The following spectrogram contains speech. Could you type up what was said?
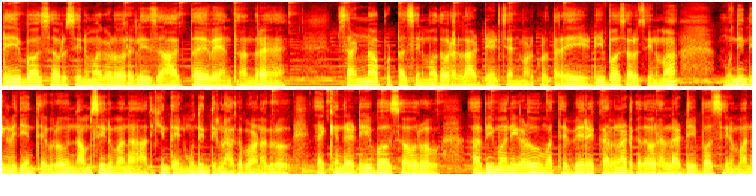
ಡಿ ಬಾಸ್ ಅವ್ರ ಸಿನಿಮಾಗಳು ರಿಲೀಸ್ ಆಗ್ತಾ ಇವೆ ಅಂತ ಅಂದರೆ ಸಣ್ಣ ಪುಟ್ಟ ಸಿನಿಮಾದವರೆಲ್ಲ ಡೇಟ್ ಚೇಂಜ್ ಮಾಡ್ಕೊಳ್ತಾರೆ. ಈ ಡಿ ಬಾಸ್ ಅವರ ಸಿನಿಮಾ ಮುಂದಿನ ತಿಂಗಳಿದೆಯಂತೆ ಗುರು. ನಮ್ಮ ಸಿನಿಮಾನ ಅದಕ್ಕಿಂತ ಇನ್ನು ಮುಂದಿನ ತಿಂಗಳು ಹಾಕಬೋಣ ಗುರು. ಯಾಕೆಂದರೆ ಡಿ ಬಾಸ್ ಅವರು ಅಭಿಮಾನಿಗಳು ಮತ್ತು ಬೇರೆ ಕರ್ನಾಟಕದವರೆಲ್ಲ ಡಿ ಬಾಸ್ ಸಿನಿಮಾನ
